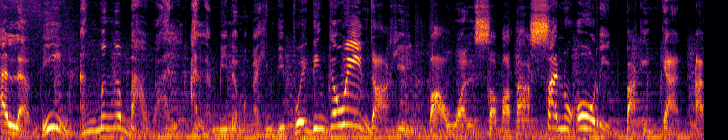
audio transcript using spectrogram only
Alamin ang mga bawal. Alamin ang mga hindi pwedeng gawin dahil bawal sa batas. Panoorin, pakinggan at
